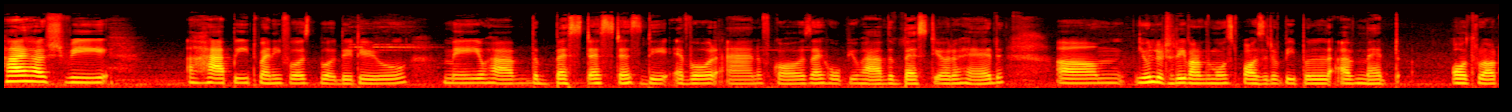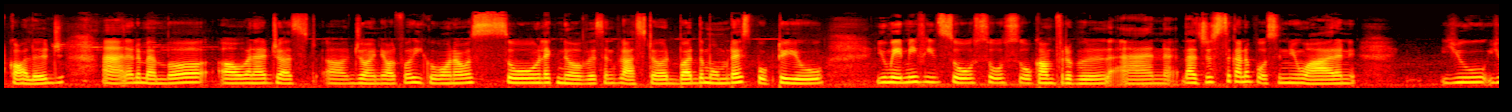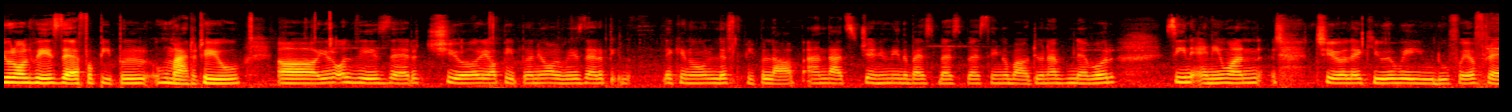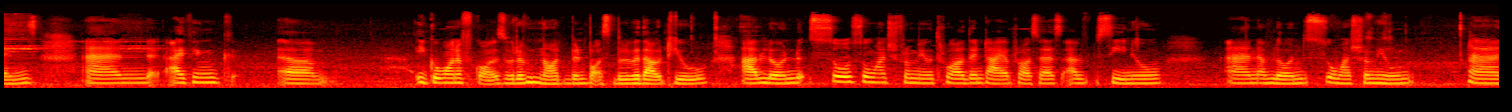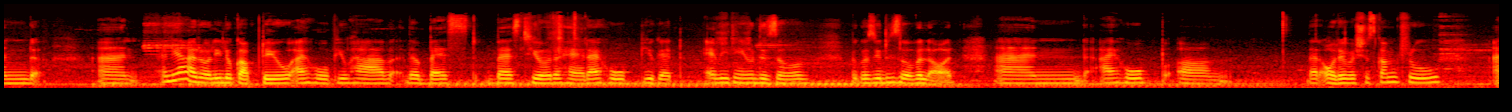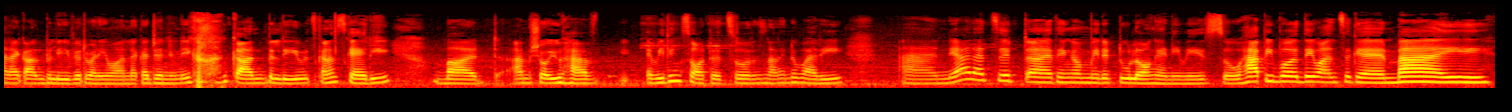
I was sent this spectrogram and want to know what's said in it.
Hi, Harshvi. A happy 21st birthday to you. May you have the bestest test day ever, and of course, I hope you have the best year ahead. Um, you're literally one of the most positive people I've met all throughout college, and I remember uh, when I just uh, joined y'all for EcoOne, I was so like nervous and flustered. But the moment I spoke to you, you made me feel so so so comfortable, and that's just the kind of person you are, and you you're always there for people who matter to you. Uh, you're always there to cheer your people and you're always there to pe- like you know lift people up. And that's genuinely the best best best thing about you. And i've never seen anyone cheer like you the way you do for your friends. And i think um, EcoOne, of course, would have not been possible without you. I've learned so, so much from you throughout the entire process. I've seen you and I've learned so much from you and and and yeah i really look up to you. I hope you have the best best year ahead. I hope you get everything you deserve because you deserve a lot. And i hope um, that all your wishes come true. And i can't believe you're 21 like i genuinely can't believe. It's kind of scary. But i'm sure you have everything sorted so there's nothing to worry and yeah, that's it. I think I've made it too long, anyways. So happy birthday once again. Bye.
